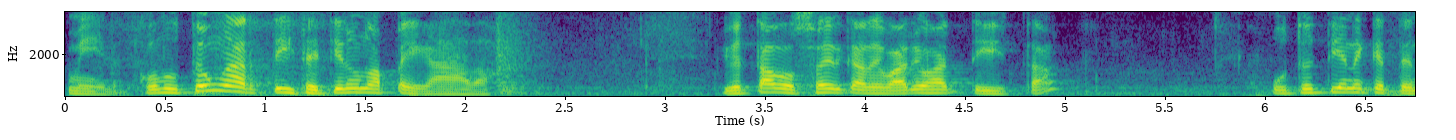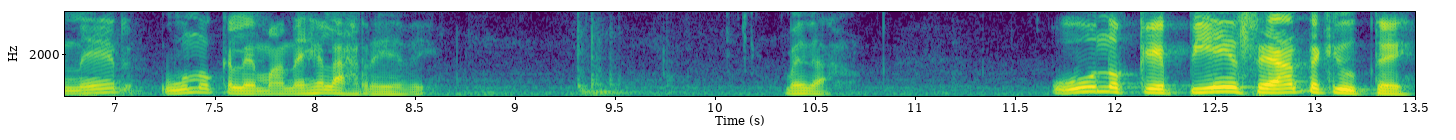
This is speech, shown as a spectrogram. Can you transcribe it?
mira, cuando usted es un artista y tiene una pegada, yo he estado cerca de varios artistas, usted tiene que tener uno que le maneje las redes. ¿Verdad? Uno que piense antes que usted.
